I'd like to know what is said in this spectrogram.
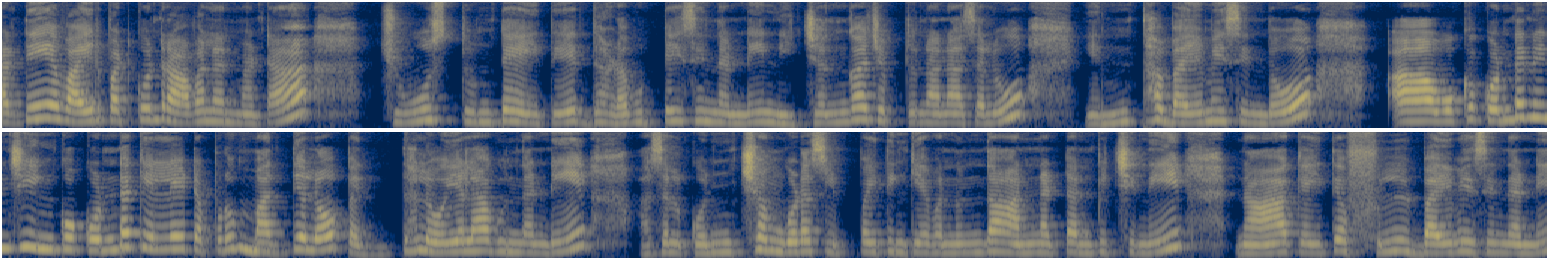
అదే వైర్ పట్టుకొని రావాలన్నమాట. చూస్తుంటే అయితే దడ పుట్టేసిందండి. నిజంగా చెప్తున్నాను అసలు. ఎంత భయం వేసిందో ఒక కొండ నుంచి ఇంకో కొండకి వెళ్ళేటప్పుడు మధ్యలో పెద్ద లోయలాగా ఉందండి అసలు కొంచెం కూడా స్లిప్ అయితే ఇంకేమన్నా ఉందా అన్నట్టు అనిపించింది నాకైతే ఫుల్ భయం వేసిందండి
